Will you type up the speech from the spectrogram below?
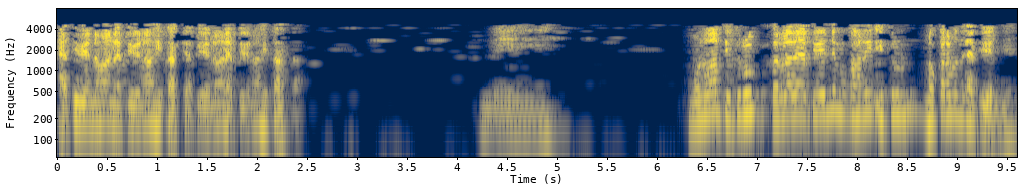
ඇති වෙනවා නැති වෙනවා හිතක්. ඇති වෙනවා නැති වෙනවා හිතක්. මේ මොනවද ඉතුරු කරලාද ඇති වෙන්නේ මොකක් හරි ඉතුරු නොකරමද නැති වෙන්නේ?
